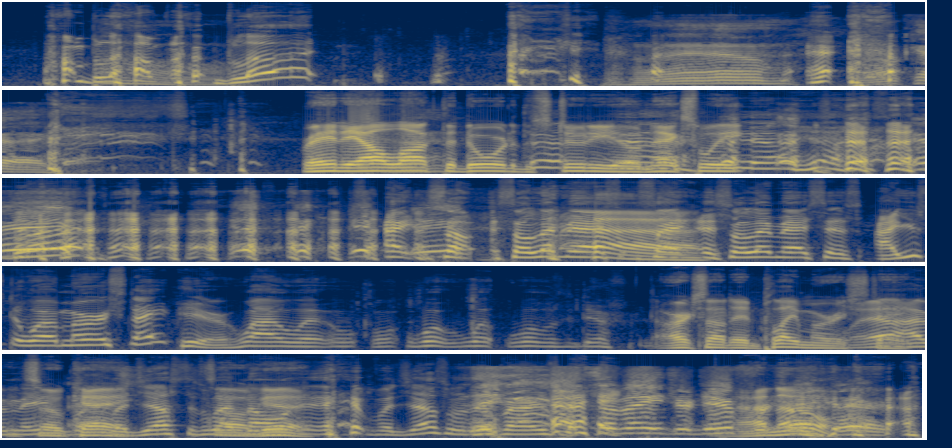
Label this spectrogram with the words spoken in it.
I'm blood. Oh. blood. Well, okay. Randy, I'll lock the door to the studio next week. Yeah, yeah. Hey, so so let me ask. So, so let me ask this. I used to wear Murray State here. Why? What? What, what, what was the difference? Arkansas didn't play Murray State. I mean, it's okay. But, Justice it's all wasn't on. but Justice was at Murray That's a major difference I know. right there.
